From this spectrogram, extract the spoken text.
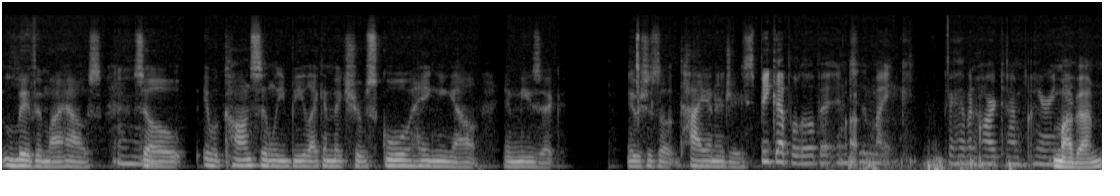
live in my house. So it would constantly be like a mixture of school, hanging out, and music. It was just a high energy. Speak up a little bit into the mic. They're having a hard time hearing. My you. bad.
